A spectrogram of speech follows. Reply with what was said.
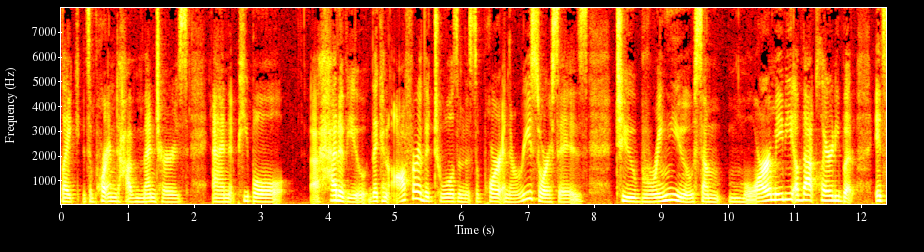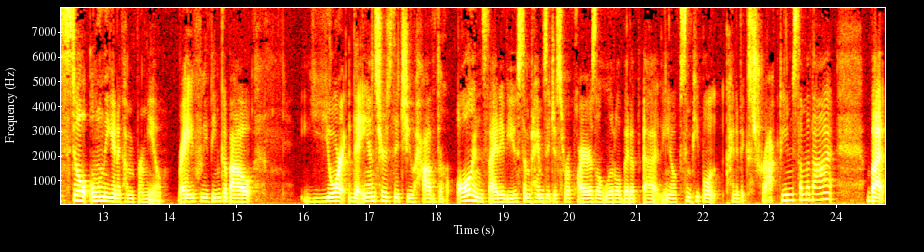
like it's important to have mentors and people ahead of you that can offer the tools and the support and the resources to bring you some more maybe of that clarity but it's still only going to come from you right if we think about your the answers that you have they're all inside of you. Sometimes it just requires a little bit of uh, you know some people kind of extracting some of that. But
